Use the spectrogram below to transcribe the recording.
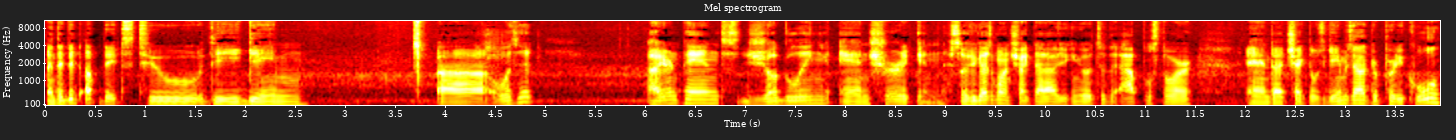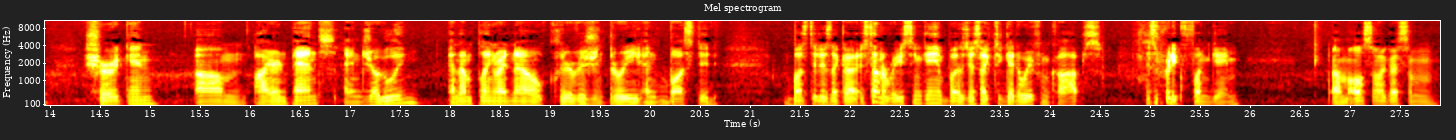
And they did updates to the game, uh, was it? Iron Pants, Juggling, and Shuriken. So if you guys want to check that out, you can go to the Apple Store and uh, check those games out. They're pretty cool. Shuriken, um, Iron Pants, and Juggling. And I'm playing right now Clear Vision 3 and Busted. Busted is like a, it's not a racing game, but it's just like to get away from cops. It's a pretty fun game. Um, also, I got some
